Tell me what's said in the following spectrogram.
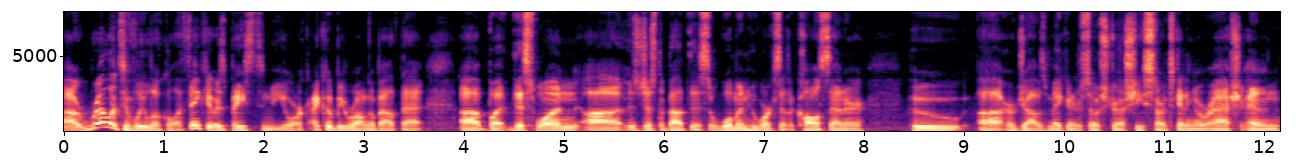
Uh, relatively local. I think it was based in New York. I could be wrong about that. Uh, but this one uh, is just about this woman who works at a call center, who uh, her job is making her so stressed she starts getting a rash, and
